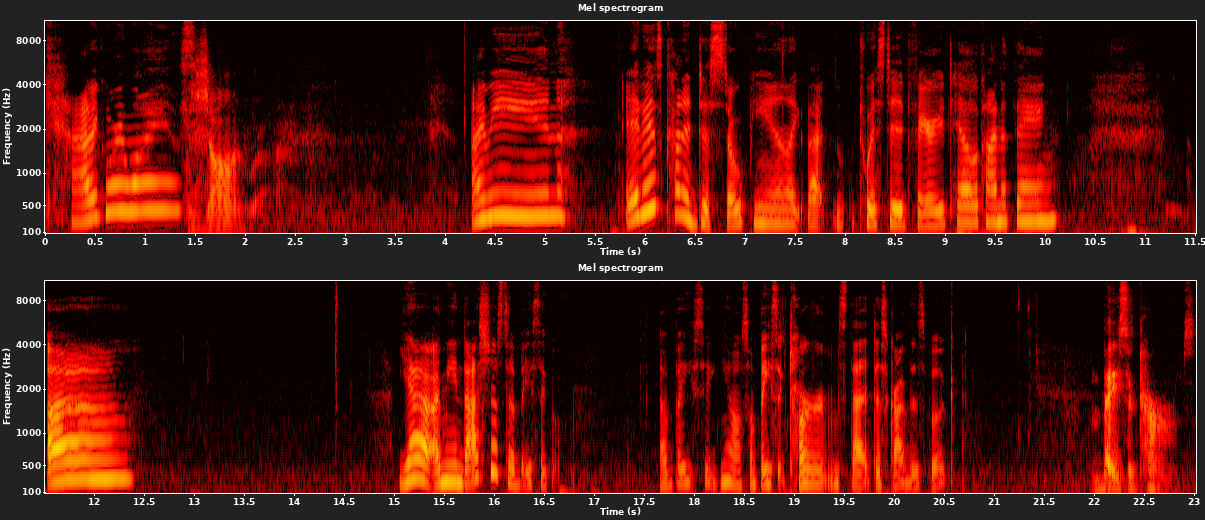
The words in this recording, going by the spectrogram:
Category wise, genre? I mean, it is kind of dystopian, like that twisted fairy tale kind of thing. Um, yeah, I mean that's just a basic, a basic, you know, some basic terms that describe this book. Basic terms.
